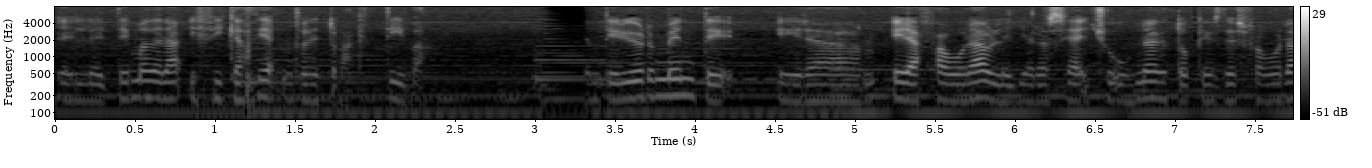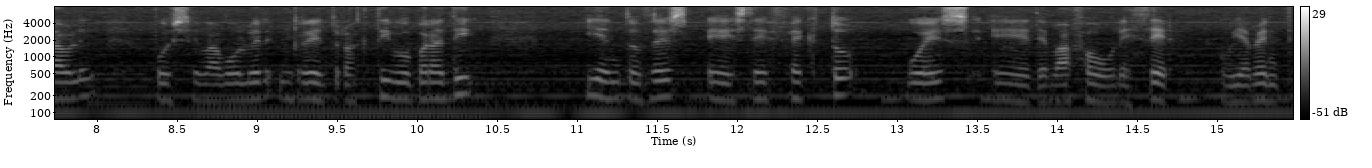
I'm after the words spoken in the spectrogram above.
el tema de la eficacia retroactiva anteriormente era, favorable y ahora se ha hecho un acto que es desfavorable, pues se va a volver retroactivo para ti y entonces este efecto pues eh, te va a favorecer, obviamente.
